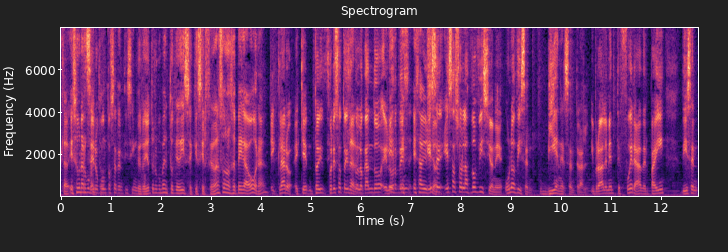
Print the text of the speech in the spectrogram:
Claro, ese es un argumento. 0.75. Pero hay otro argumento que dice que si el frenazo no se pega ahora, Y claro, es que estoy, por eso estoy Claro. colocando el orden. es- esa visión. Ese- esas son las dos visiones. Unos dicen, bien el central. Y probablemente fuera del país dicen,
